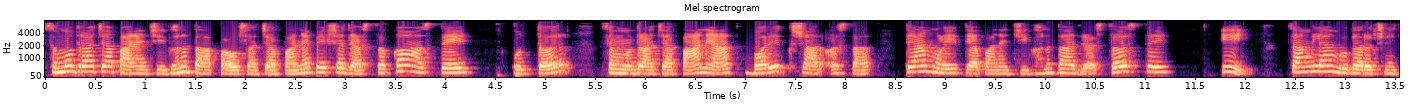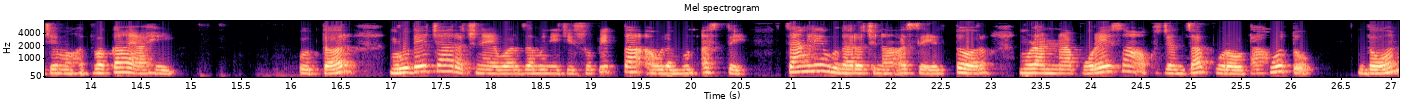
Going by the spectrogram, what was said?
समुद्राच्या पाण्याची घनता पावसाच्या पाण्यापेक्षा जास्त का असते? उत्तर समुद्राच्या पाण्यात बरेच क्षार असतात त्यामुळे त्या पाण्याची घनता जास्त असते. ई चांगल्या मृदा रचनेचे महत्त्व काय आहे? उत्तर मृदेच्या रचनेवर जमिनीची सुपीकता अवलंबून असते. चांगली मृदा रचना असेल तर मुळांना पुरेसा ऑक्सिजनचा पुरवठा होतो. दोन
